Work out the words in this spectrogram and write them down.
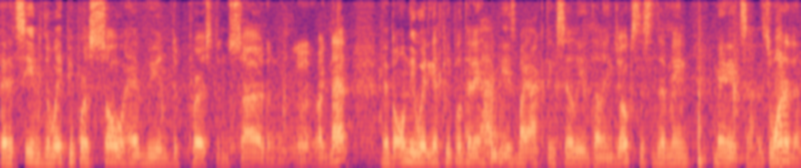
that it seems the way people are so heavy and depressed and sad and uh, like that that the only way to get people today happy is by acting silly and telling jokes. This is the main main itza it's one of them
